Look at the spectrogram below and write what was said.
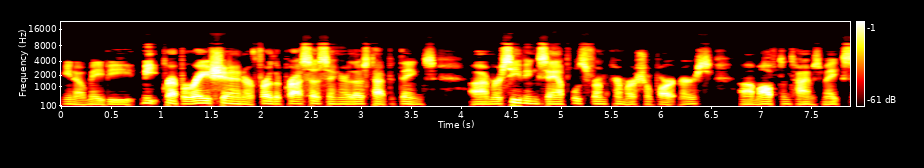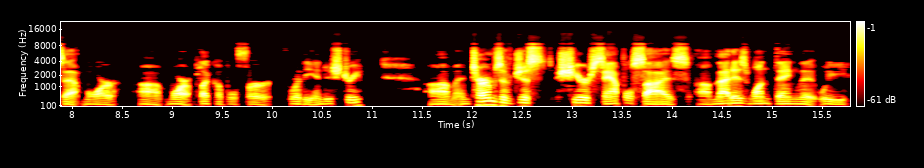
you know maybe meat preparation or further processing or those type of things. Um, receiving samples from commercial partners um, oftentimes makes that more uh, more applicable for for the industry. Um, in terms of just sheer sample size, um, that is one thing that we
